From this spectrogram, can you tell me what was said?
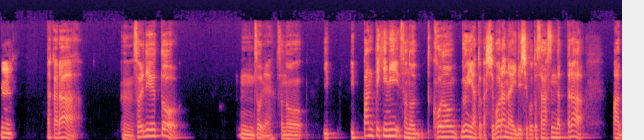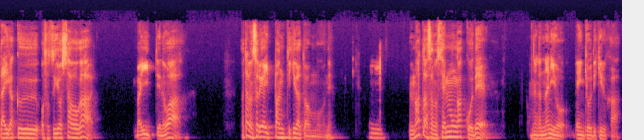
うん。だから、うん、それで言うと、うん、そうね、その、い一般的に、その、この分野とか絞らないで仕事探すんだったら、まあ、大学を卒業した方が、まあ、いいっていうのは、まあ、多分それが一般的だとは思うね。うん。まああとはその専門学校で、なんか何を勉強できるか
